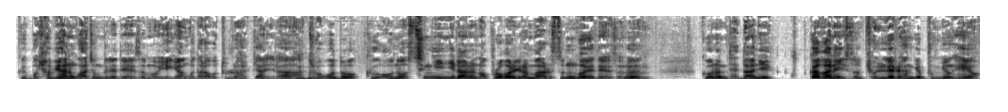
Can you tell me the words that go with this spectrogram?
그 뭐 협의하는 과정들에 대해서 뭐 얘기한 거다라고 둘러할 게 아니라 적어도 그 언어 승인이라는 어프로벌이라는 말을 쓰는 거에 대해서는 그거는 대단히 국가 간에 있어서 결례를 한 게 분명해요.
